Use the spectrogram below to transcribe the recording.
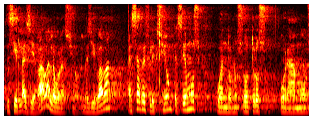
es decir, las llevaba a la oración, las llevaba a esa reflexión que hacemos cuando nosotros oramos.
